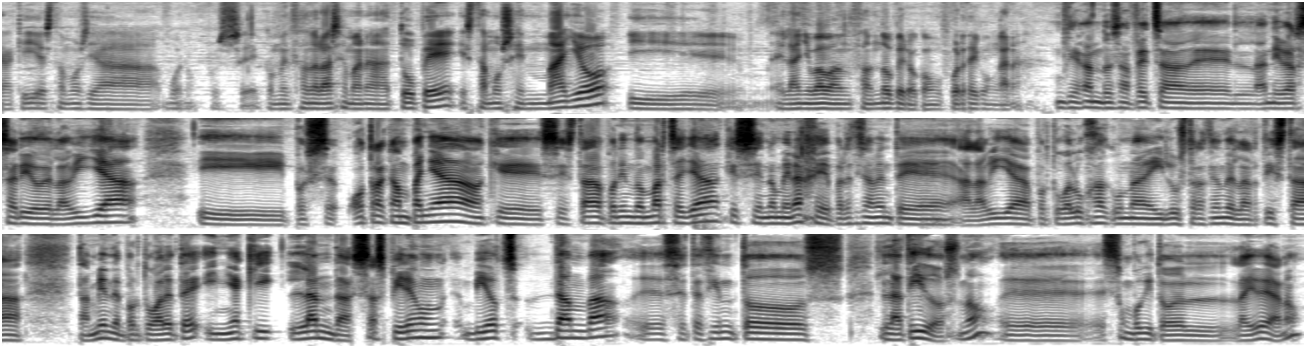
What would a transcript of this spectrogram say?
aquí estamos ya, bueno, pues eh, comenzando la semana a tope, estamos en mayo y eh, el año va avanzando pero con fuerza y con ganas. Llegando esa fecha del aniversario de la villa y pues otra campaña que se está poniendo en marcha ya, que es en homenaje precisamente a la villa Portugaluja con una ilustración del artista también de Portugalete, Iñaki Landa, Saspireun Biots Damba, 700 eh, latidos, ¿no? es un poquito la idea, ¿no?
